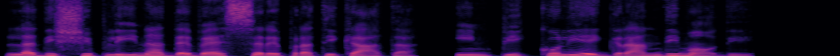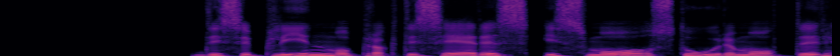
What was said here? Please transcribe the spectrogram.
La disciplina deve essere praticata, in piccoli e grandi modi. Disiplin må praktiseres, i små og store måter.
